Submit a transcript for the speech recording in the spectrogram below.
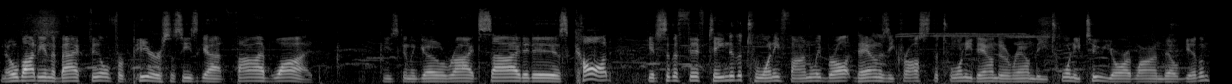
Nobody in the backfield for Pierce as he's got five wide. He's going to go right side. It is caught. Gets to the 15 to the 20. Finally brought down as he crosses the 20 down to around the 22 yard line. They'll give him,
